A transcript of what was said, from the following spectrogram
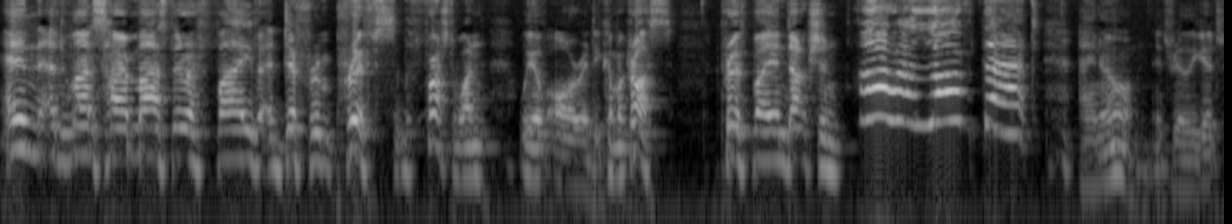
In Advanced Higher Maths, there are five different proofs. The first one we have already come across. Proof by induction. Oh, I love that! I know, it's really good.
